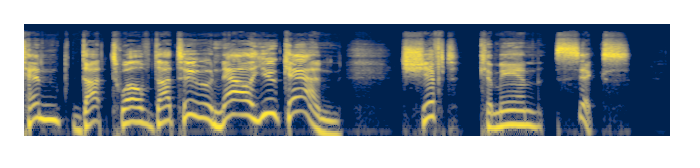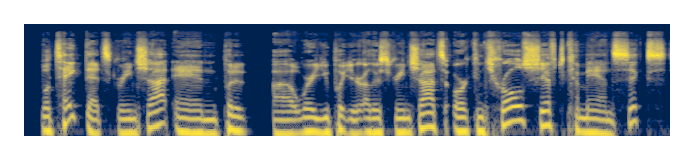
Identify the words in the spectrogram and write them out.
10.12.2, now you can. Shift Command 6 will take that screenshot and put it uh, where you put your other screenshots, or Control Shift Command 6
